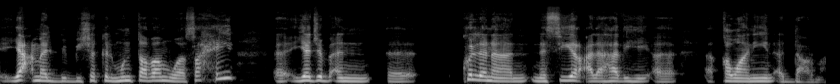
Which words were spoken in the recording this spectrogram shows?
يعمل بشكل منتظم وصحي آه، يجب أن آه، كلنا نسير على هذه آه، قوانين الدارما.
